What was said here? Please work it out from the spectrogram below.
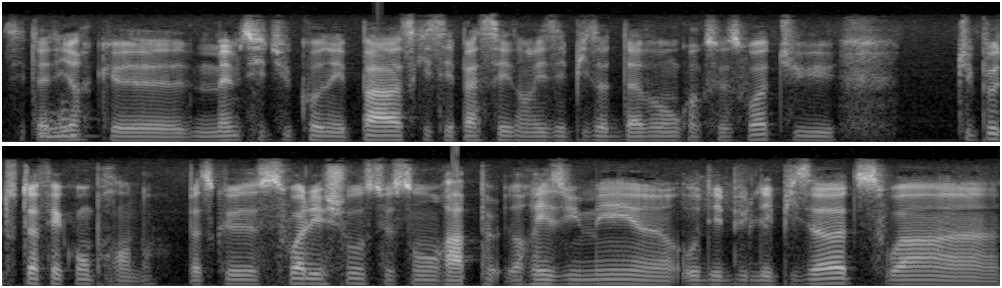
C'est-à-dire que même si tu connais pas ce qui s'est passé dans les épisodes d'avant ou quoi que ce soit, tu, tu peux tout à fait comprendre. Parce que soit les choses se sont résumées euh, au début de l'épisode, soit, euh,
